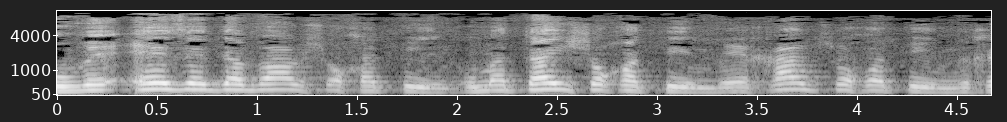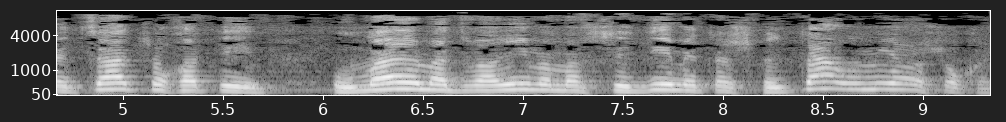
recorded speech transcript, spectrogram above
ובאיזה דבר שוחטים, ומתי שוחטים, והיכן שוחטים, וכיצד שוחטים, ומהם הדברים המפסידים את השחיטה, ומי השוחט.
